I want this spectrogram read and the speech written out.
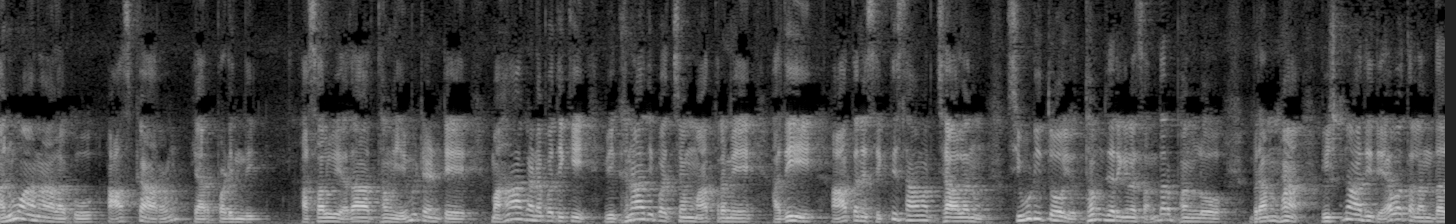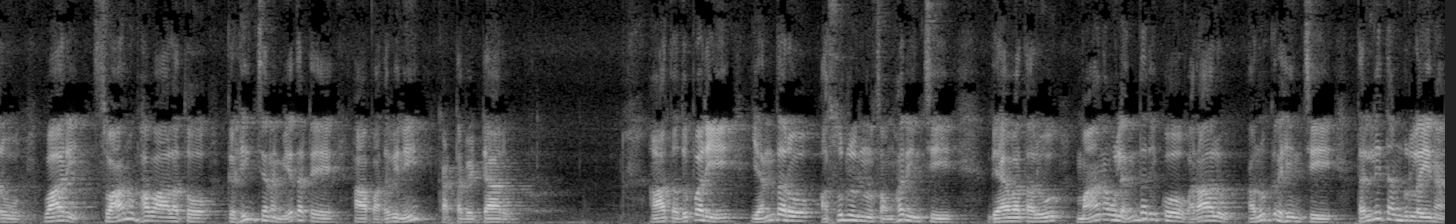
అనుమానాలకు ఆస్కారం ఏర్పడింది. అసలు యథార్థం ఏమిటంటే మహాగణపతికి విఘ్నాధిపత్యం మాత్రమే. అది అతని శక్తి సామర్థ్యాలను శివుడితో యుద్ధం జరిగిన సందర్భంలో బ్రహ్మ విష్ణాది దేవతలందరూ వారి స్వానుభవాలతో గ్రహించిన మీదటే ఆ పదవిని కట్టబెట్టారు. ఆ తదుపరి ఎందరో అసురులను సంహరించి దేవతలు మానవులెందరికో వరాలు అనుగ్రహించి తల్లిదండ్రులైన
